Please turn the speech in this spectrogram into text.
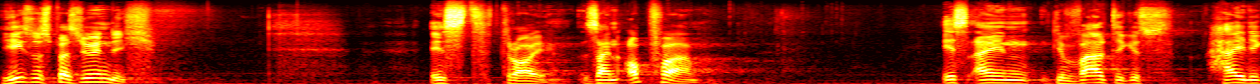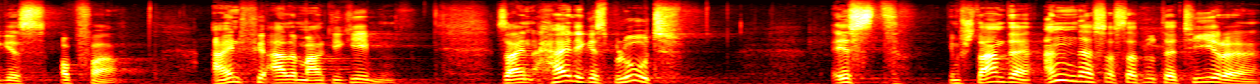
Jesus persönlich ist treu. Sein Opfer ist ein gewaltiges heiliges Opfer, ein für allemal gegeben. Sein heiliges Blut ist imstande, anders als das Blut der Tiere,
